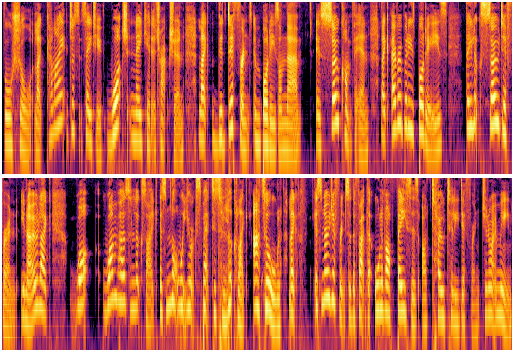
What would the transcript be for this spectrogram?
for sure. Like, can I just say to you, watch Naked Attraction? Like, the difference in bodies on there is so comforting. Like, everybody's bodies, they look so different, you know? Like, what one person looks like is not what you're expected to look like at all. Like, it's no different to the fact that all of our faces are totally different. Do you know what I mean?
